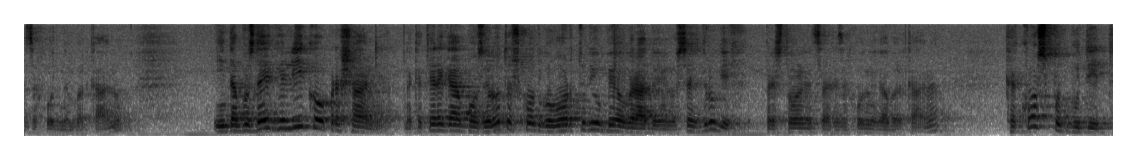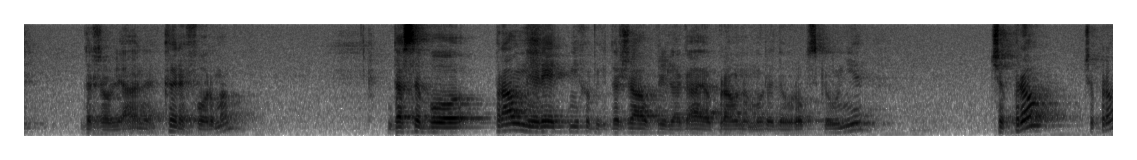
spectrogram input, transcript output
Zahodnem Balkanu, in da bo zdaj veliko vprašanje, na katerega bo zelo težko odgovor tudi v Beogradu in v vseh drugih prestolnicah Zahodnega Balkana, kako spodbuditi državljane k reformam, da se bo pravni red njihovih držav prilagajal pravnemu redu Evropske unije, čeprav, čeprav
